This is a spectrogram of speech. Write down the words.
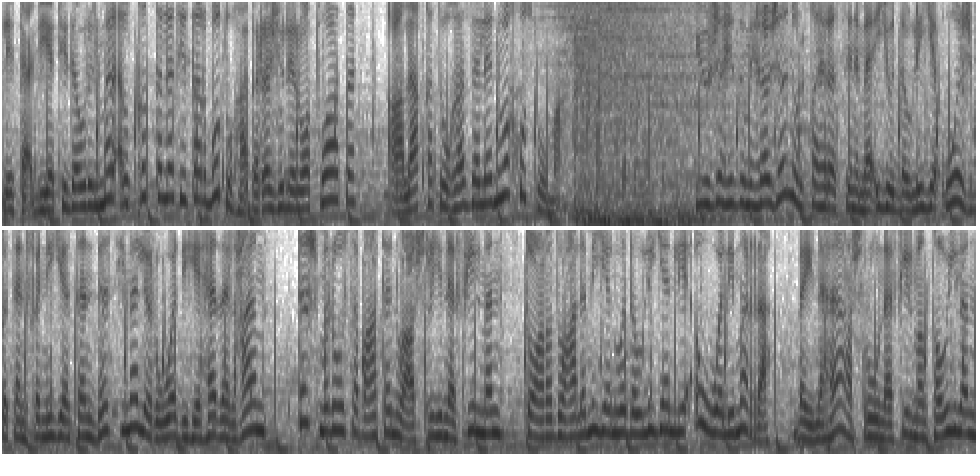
لتأدية دور المرأة القطة التي تربطها بالرجل الوطواط علاقة غزل وخصومة. يجهز مهرجان القاهرة السينمائي الدولي وجبة فنية دسمة لرواده هذا العام تشمل 27 فيلما تعرض عالميا ودوليا لأول مرة بينها 20 فيلما طويلا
